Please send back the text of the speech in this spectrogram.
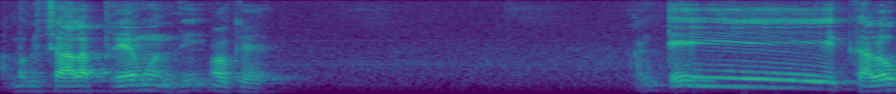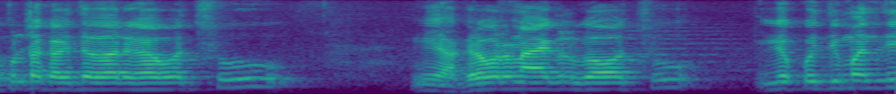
ఆమెకు చాలా ప్రేమ ఉంది. ఓకే. అంటే ఈ కల్వకుంట్ల కవిత గారు కావచ్చు ఈ అగ్రవర నాయకులు కావచ్చు ఇక కొద్దిమంది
